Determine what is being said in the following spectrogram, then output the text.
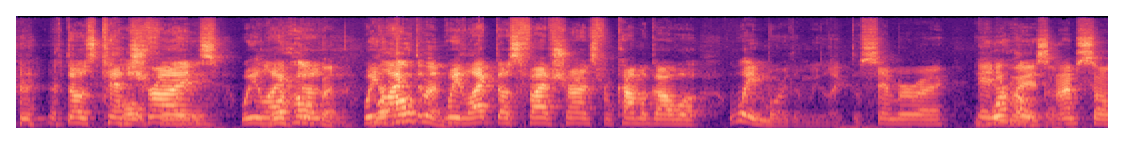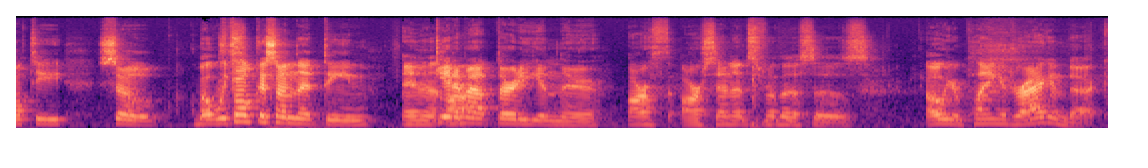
those ten Hopefully. shrines, we We're like. hoping. The, we We're like. The, hoping. we like those five shrines from Kamigawa way more than we like the samurai. Anyways, hoping. I'm salty. So But we focus on that theme. and Get our, about thirty in there. our our sentence for this is, oh, you're playing a dragon deck.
